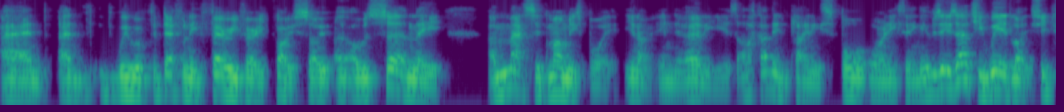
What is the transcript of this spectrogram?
and and we were definitely very very close. So I, was certainly a massive mummy's boy, you know, in the early years. Like I didn't play any sport or anything. It was it was actually weird. Like she,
